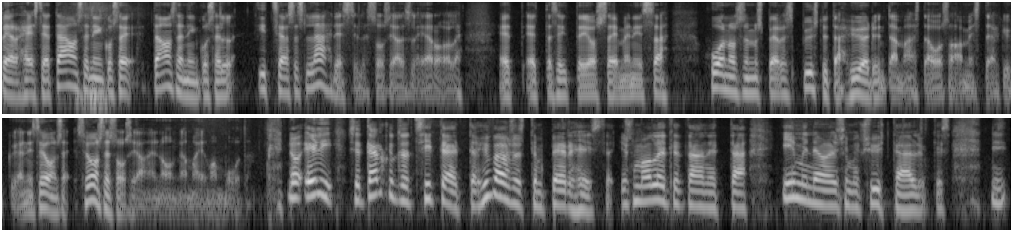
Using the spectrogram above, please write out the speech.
perheissä. Ja tämä on se, niin kuin se, tämä on se, niin kuin se itse asiassa lähde sille sosiaalisille eroille, Et, että sitten jos ei me niissä huono perheessä pystytä hyödyntämään sitä osaamista ja kykyä, niin se on se, se on se sosiaalinen ongelma ilman muuta. No eli se tarkoittaa sitä, että hyväosaisten perheissä, jos me oletetaan, että ihminen on esimerkiksi yhtä älykäs, niin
